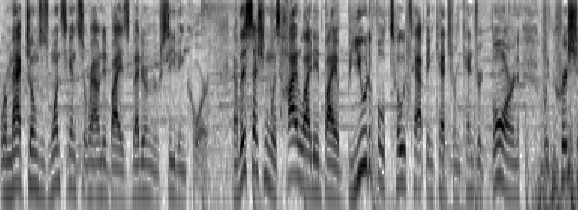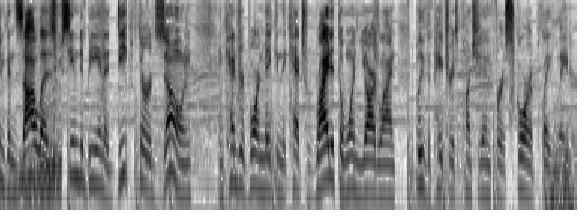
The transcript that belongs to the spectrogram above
where Mac Jones was once again surrounded by his veteran receiving corps. Now, this session was highlighted by a beautiful toe tapping catch from Kendrick Bourne with Christian Gonzalez, who seemed to be in a deep third zone, and Kendrick Bourne making the catch right at the one yard line. I believe the Patriots punched it in for a score a play later.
